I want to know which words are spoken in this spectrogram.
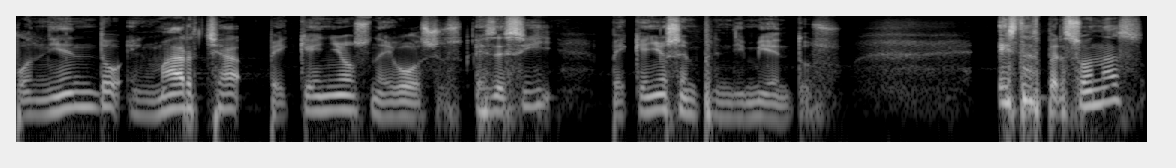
poniendo en marcha pequeños negocios, es decir, pequeños emprendimientos. Estas personas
